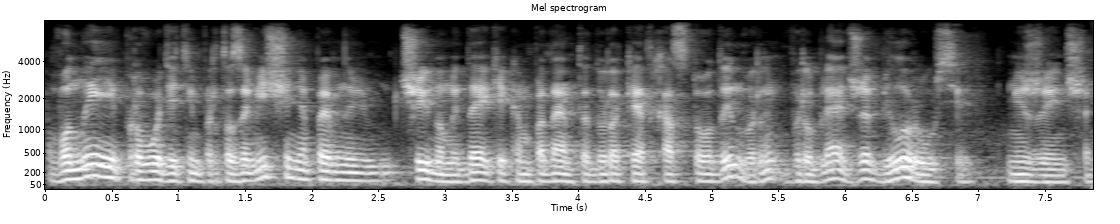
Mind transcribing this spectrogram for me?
Вони проводять імпортозаміщення певним чином, і деякі компоненти до ракет Х-101 вири- виробляють вже в Білорусі, між іншим.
